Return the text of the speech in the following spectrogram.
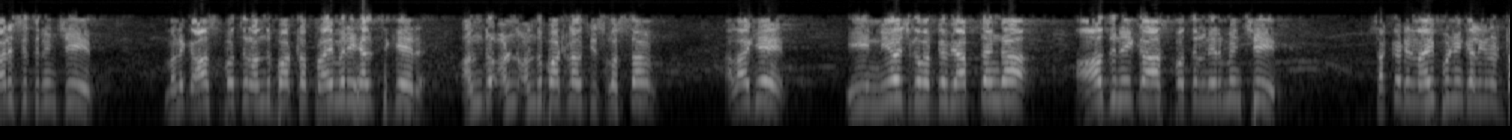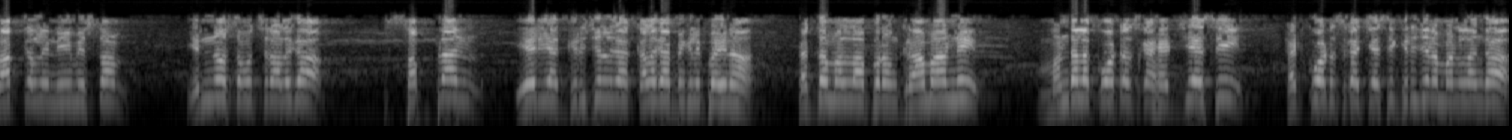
పరిస్థితి నుంచి మనకి ఆసుపత్రులు అందుబాటులో ప్రైమరీ హెల్త్ కేర్ అందు అందుబాటులోకి తీసుకొస్తాం. అలాగే ఈ నియోజకవర్గ వ్యాప్తంగా ఆధునిక ఆసుపత్రులు నిర్మించి చక్కటి నైపుణ్యం కలిగిన డాక్టర్లను నియమిస్తాం. ఎన్నో సంవత్సరాలుగా సప్లాన్ ఏరియా గిరిజనులుగా కలగా మిగిలిపోయిన పెద్ద మల్లాపురం గ్రామాన్ని మండల క్వార్టర్స్గా హెడ్ చేసి హెడ్ క్వార్టర్స్గా చేసి గిరిజన మండలంగా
